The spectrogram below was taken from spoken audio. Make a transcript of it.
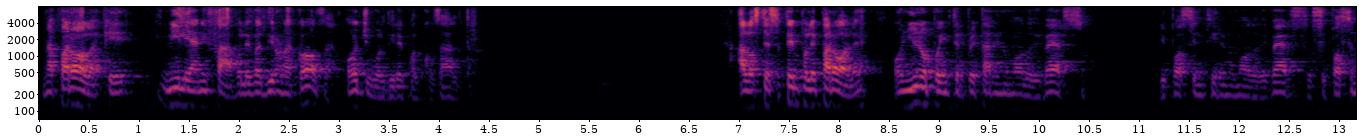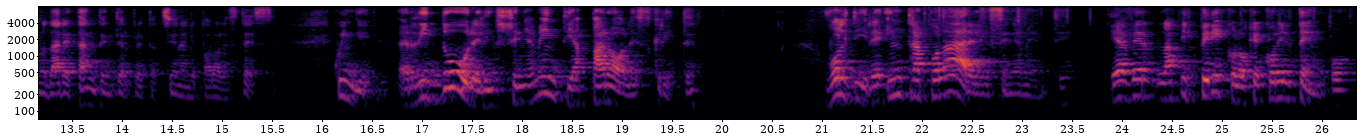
Una parola che mille anni fa voleva dire una cosa, oggi vuol dire qualcos'altro. Allo stesso tempo le parole ognuno può interpretare in un modo diverso li può sentire in un modo diverso, si possono dare tante interpretazioni alle parole stesse. Quindi ridurre gli insegnamenti a parole scritte vuol dire intrappolare gli insegnamenti e avere il pericolo che con il tempo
